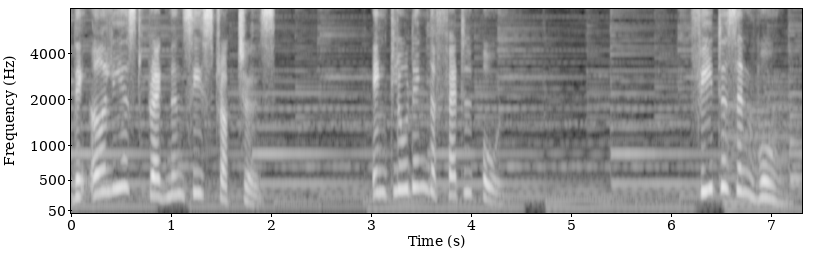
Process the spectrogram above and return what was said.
The earliest pregnancy structures, including the fetal pole, fetus in womb.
